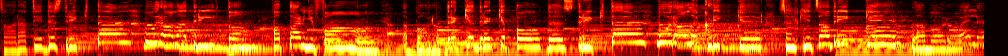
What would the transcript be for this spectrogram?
Tar deg til distriktet, hvor alle er drita. Fatter'n gir faen. Det er bare å drikke, drikke på distriktet, hvor alle klikker. Sølvkidsa drikker. Det er bare å helle,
